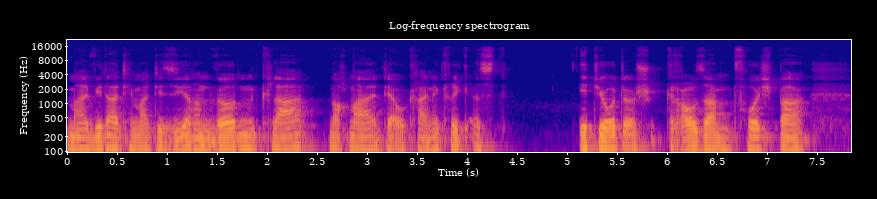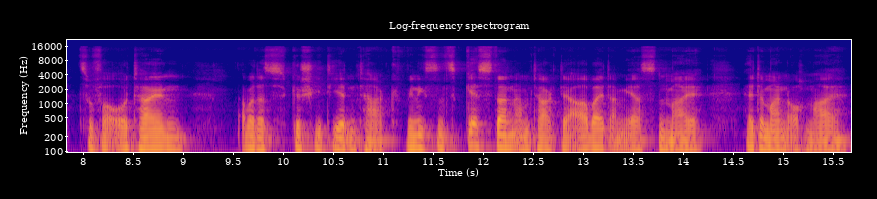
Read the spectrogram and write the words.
mal wieder thematisieren würden. Klar, nochmal, der Ukraine-Krieg ist idiotisch, grausam, furchtbar zu verurteilen, aber das geschieht jeden Tag. Wenigstens gestern am Tag der Arbeit, am 1. Mai, hätte man auch mal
